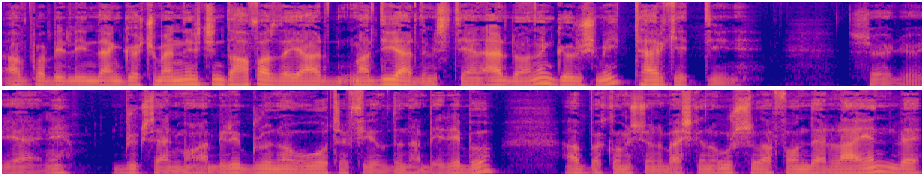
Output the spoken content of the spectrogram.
Avrupa Birliği'nden göçmenler için daha fazla yardım, maddi yardım isteyen Erdoğan'ın görüşmeyi terk ettiğini söylüyor. Yani Brüksel muhabiri Bruno Waterfield'ın haberi bu. Avrupa Komisyonu Başkanı Ursula von der Leyen ve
